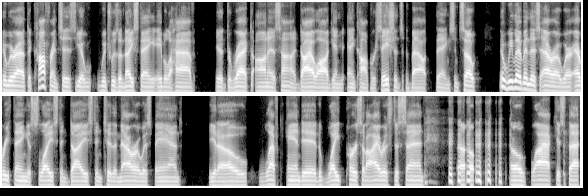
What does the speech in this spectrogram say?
that we were at the conference is, you know, which was a nice thing, able to have you know, direct, honest uh, dialogue and, and conversations about things. And so you know, we live in this era where everything is sliced and diced into the narrowest band, you know, left-handed white person, Irish descent, uh, black, Hispanic,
